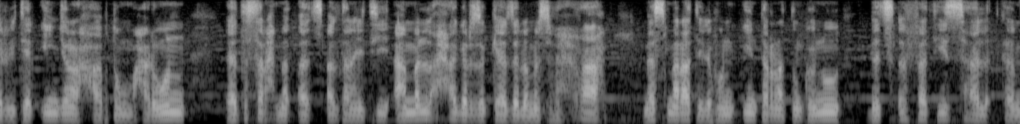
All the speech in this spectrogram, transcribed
ኤሪቴል ኢንጂነር ሃብቶም መሓር እውን እቲ ስራሕ መቐፀልታ ናይቲ ኣብ መላእ ሃገር ዝካየድ ዘሎ ምስፍሕፋሕ መስመራት ቴሌፎን ኢንተርነትን ኮይኑ ብፅፈት ይሳለጥ ከም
